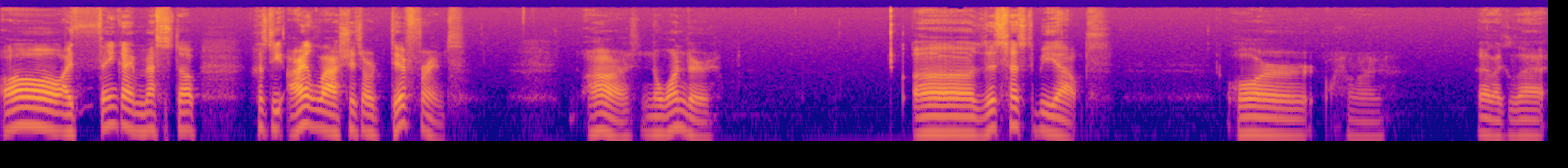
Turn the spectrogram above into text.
Oh, I think I messed up. Because the eyelashes are different. Ah, no wonder. Uh, this has to be out. Or, hold on. Like that.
